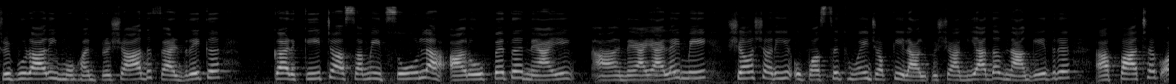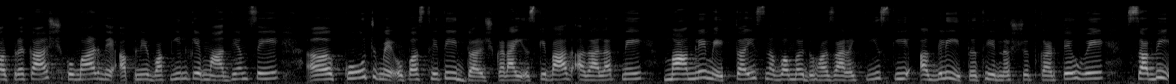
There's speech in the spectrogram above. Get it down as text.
Tripurari Mohan Prasad, Frederick Kerketta समेत 16 आरोपित न्याय न्यायालय में सशरीर उपस्थित हुए, जबकि लालू प्रसाद यादव, नागेंद्र पाठक और प्रकाश कुमार ने अपने वकील के माध्यम से कोर्ट में उपस्थिति दर्ज कराई। इसके बाद अदालत ने मामले में 23 नवंबर 2021 की अगली तिथि निश्चित करते हुए सभी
